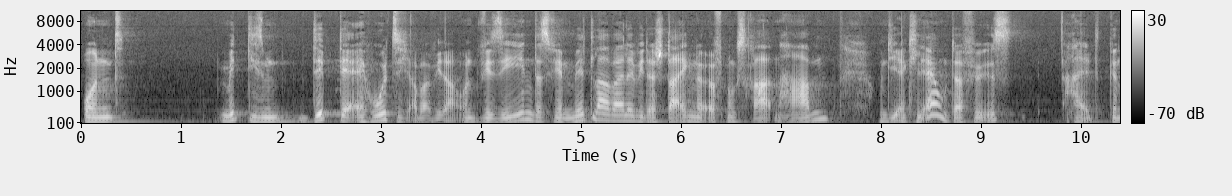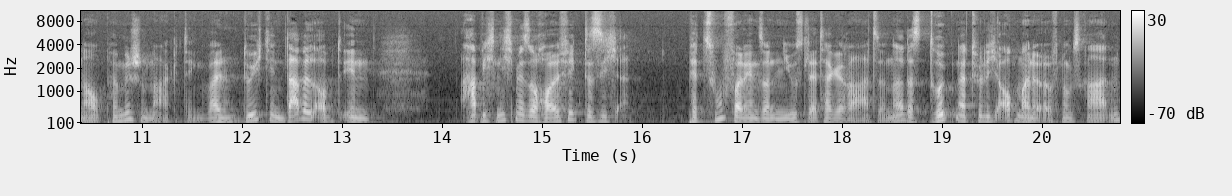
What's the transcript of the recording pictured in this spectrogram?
Und mit diesem Dip, der erholt sich aber wieder. Und wir sehen, dass wir mittlerweile wieder steigende Öffnungsraten haben. Und die Erklärung dafür ist halt genau Permission Marketing. Weil mhm. durch den Double Opt-in habe ich nicht mehr so häufig, dass ich per Zufall in so einen Newsletter gerate. Ne? Das drückt natürlich auch meine Öffnungsraten,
